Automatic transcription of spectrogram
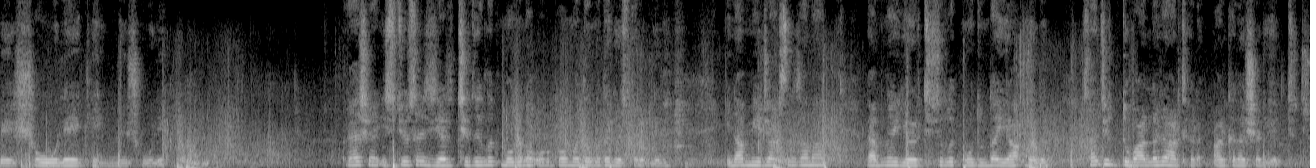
meşale ekleyin. Meşale. Arkadaşlar istiyorsanız yaratıcılık modunda olup olmadığını da gösterebilirim. İnanmayacaksınız ama ben bunu yaratıcılık modunda yapmadım. Sadece duvarları artık arkadaşlar yaratıcı.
